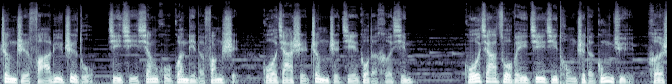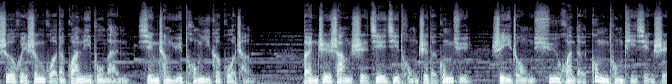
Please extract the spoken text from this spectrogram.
政治法律制度及其相互关联的方式。国家是政治结构的核心。国家作为阶级统治的工具和社会生活的管理部门形成于同一个过程，本质上是阶级统治的工具，是一种虚幻的共同体形式。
